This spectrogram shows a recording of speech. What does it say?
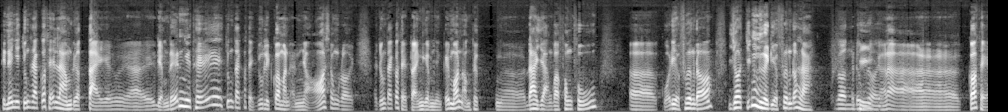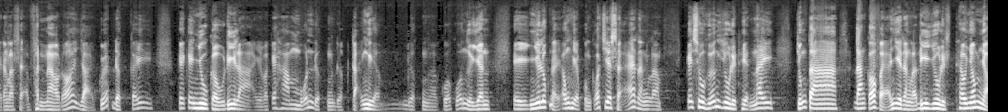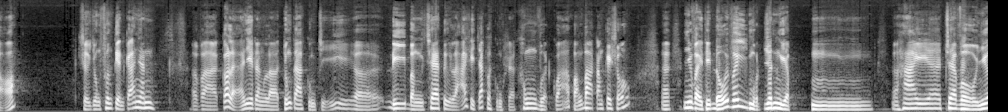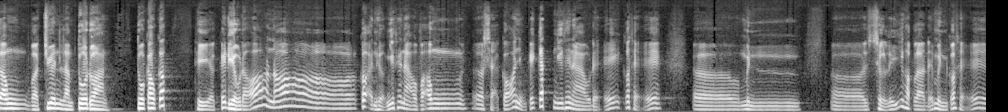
thì nếu như chúng ta có thể làm được tại à, điểm đến như thế chúng ta có thể du lịch qua màn ảnh nhỏ xong rồi chúng ta có thể trải nghiệm những cái món ẩm thực à, đa dạng và phong phú của địa phương đó. Do chính người địa phương đó làm. Vâng đúng thì rồi. là có thể rằng là sẽ phần nào đó giải quyết được cái cái cái nhu cầu đi lại và cái ham muốn được được trải nghiệm được của của người dân. Thì như lúc nãy ông hiệp cũng có chia sẻ rằng là cái xu hướng du lịch hiện nay chúng ta đang có vẻ như rằng là đi du lịch theo nhóm nhỏ sử dụng phương tiện cá nhân và có lẽ như rằng là chúng ta cũng chỉ uh, đi bằng xe tự lái thì chắc là cũng sẽ không vượt quá khoảng 300 cây số. Uh, như vậy thì đối với một doanh nghiệp um, hai travel như ông và chuyên làm tour đoàn, tour cao cấp thì cái điều đó nó có ảnh hưởng như thế nào và ông ờ, sẽ có những cái cách như thế nào để có thể uh, mình uh, xử lý hoặc là để mình có thể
